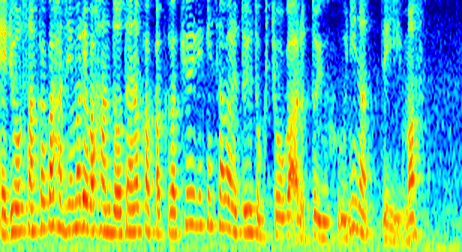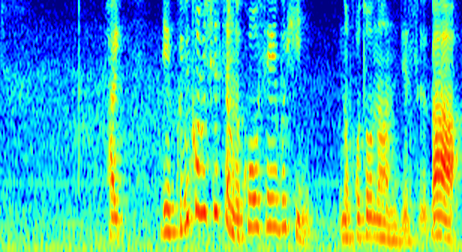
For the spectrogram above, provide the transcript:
え量産化が始まれば半導体の価格が急激に下がるという特徴があるというふうになっています。はい。で、組み込みシステムの構成部品のことなんですが、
